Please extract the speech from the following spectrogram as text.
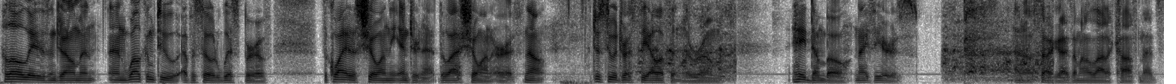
Hello, ladies and gentlemen, and welcome to episode Whisper of the quietest show on the internet, the last show on Earth. Now, just to address the elephant in the room. Hey, Dumbo, nice ears. I don't know, sorry guys, I'm on a lot of cough meds.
